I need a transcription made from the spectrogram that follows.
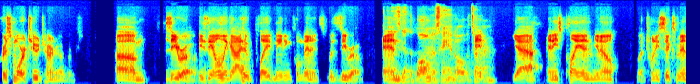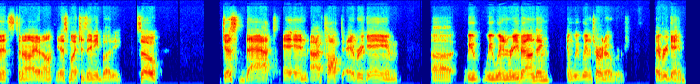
Chris Moore two turnovers. Um, zero. He's the only guy who played meaningful minutes with zero. And he's got the ball in his hand all the time. And, yeah, and he's playing. You know what, 26 minutes tonight, uh, as much as anybody. So just that, and, and I've talked every game. Uh, we we win rebounding and we win turnovers every game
